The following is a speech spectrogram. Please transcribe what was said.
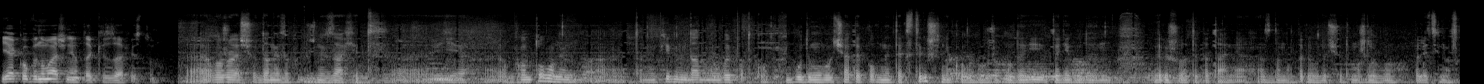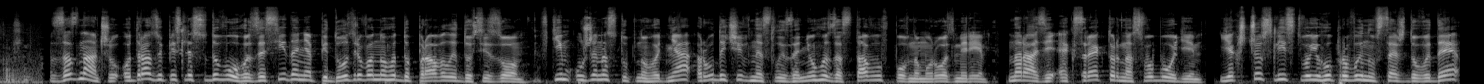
як обвинувачення, так і захисту. Е, Вважаю, що даний запобіжний захід е, є обґрунтованим е, та необхідним в даному випадку. Будемо вивчати повний текст рішення, коли вже буде, і тоді будемо вирішувати питання з даного приводу щодо можливого апеляційного скарження. Зазначу, одразу після судового засідання підозрюваного доправили до СІЗО. Втім, уже наступного дня родичі внесли за нього заставу в повному розмірі. Наразі екс-ректор на свободі. Якщо слідство його провину все ж доведе,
